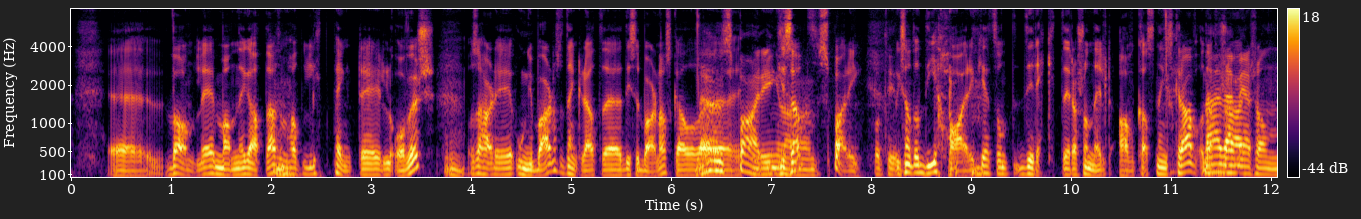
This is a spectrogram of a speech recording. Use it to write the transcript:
eh, vanlige mann i gata som har hatt litt penger til overs. Og så har de unge barn, og så tenker de at eh, disse barna skal Det er eh, sparing, Ikke da. Sparing. Ikke sant? Og de har ikke et sånt direkte rasjonelt avkastningskrav. Og Nei, det er mer sånn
